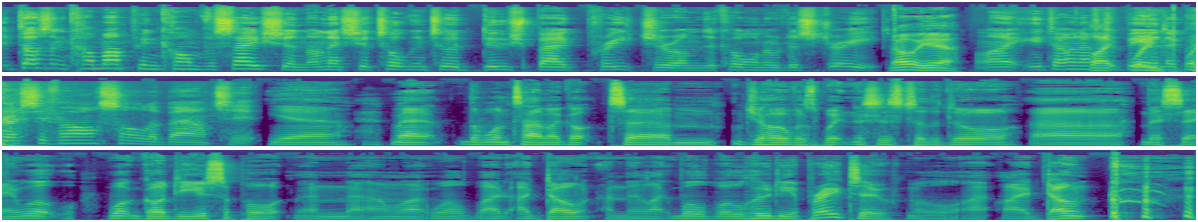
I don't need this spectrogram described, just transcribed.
it doesn't come up in conversation unless you're talking to a douchebag preacher on the corner of the street. oh yeah Like you don't have Like to be when- an aggressive asshole about it. Yeah, man. The one time I got um, Jehovah's Witnesses to the door, uh, they're saying, "Well, what God do you support?" And I'm like, "Well, I, I don't." And they're like, "Well, well, who do you pray to?" Well, I, I don't.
